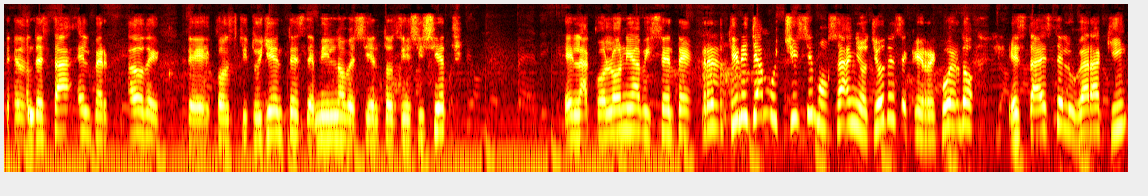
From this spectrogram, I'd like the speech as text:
de donde está el mercado de, constituyentes de 1917 en la colonia Vicente Guerrero. Tiene ya muchísimos años. Yo desde que recuerdo está este lugar aquí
